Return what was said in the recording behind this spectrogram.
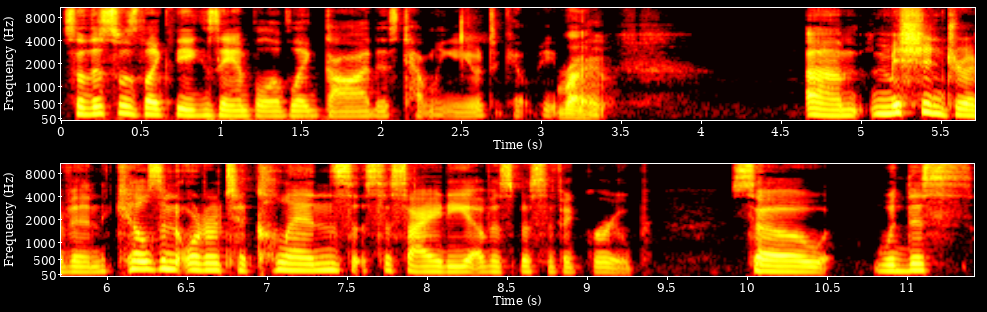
So, this was like the example of like God is telling you to kill people. Right. Um, mission driven kills in order to cleanse society of a specific group. So, would this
